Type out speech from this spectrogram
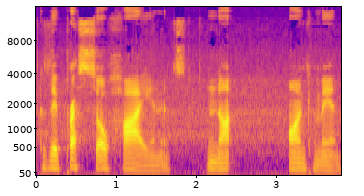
Because they press so high and it's not on command.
